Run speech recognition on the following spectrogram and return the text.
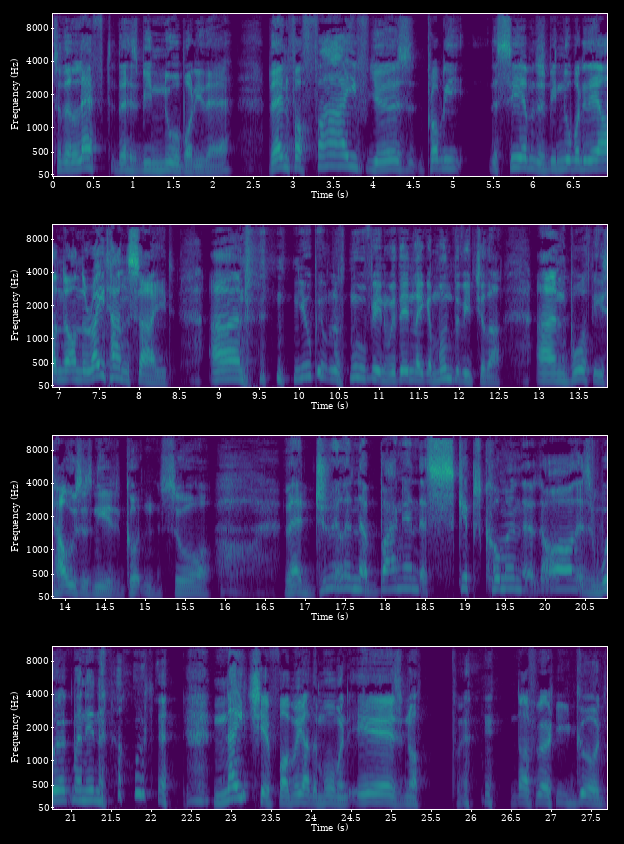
to the left, there has been nobody there. Then for five years, probably the same, there's been nobody there on the, on the right hand side. And new people have moved in within like a month of each other. And both these houses needed gutting. So they're drilling, they're banging, the skips coming, there's, oh, there's workmen in and out. Night shift for me at the moment is not, not very good.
